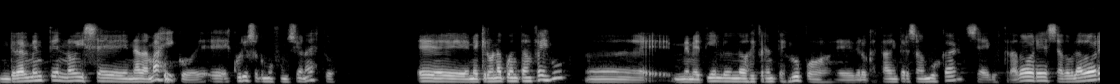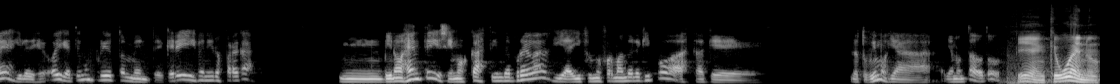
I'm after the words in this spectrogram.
Realmente no hice nada mágico. Eh, es curioso cómo funciona esto. Eh, me creé una cuenta en Facebook, eh, me metí en los diferentes grupos de, de, lo que estaba interesado en buscar, sea ilustradores, sea dobladores, y le dije, oiga, tengo un proyecto en mente, ¿queréis veniros para acá? Mm, vino gente, hicimos casting de pruebas y ahí fuimos formando el equipo hasta que lo tuvimos ya, ya montado todo. Bien, qué bueno.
